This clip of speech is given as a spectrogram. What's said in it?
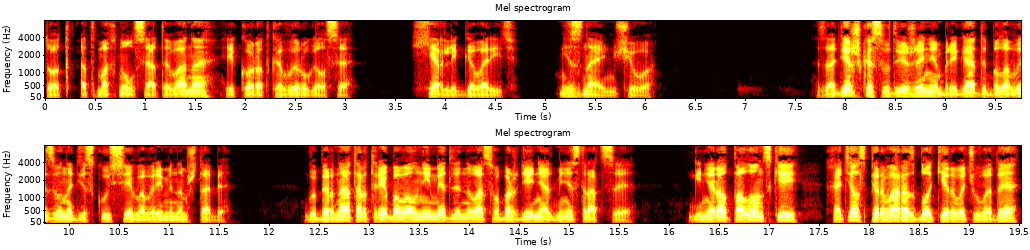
Тот отмахнулся от Ивана и коротко выругался. «Херлик говорить. Не знаю ничего». Задержка с выдвижением бригады была вызвана дискуссией во временном штабе. Губернатор требовал немедленного освобождения администрации. Генерал Полонский хотел сперва разблокировать УВД,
